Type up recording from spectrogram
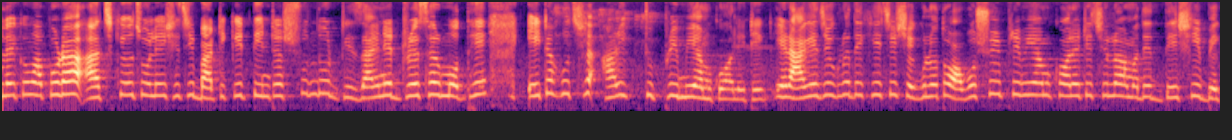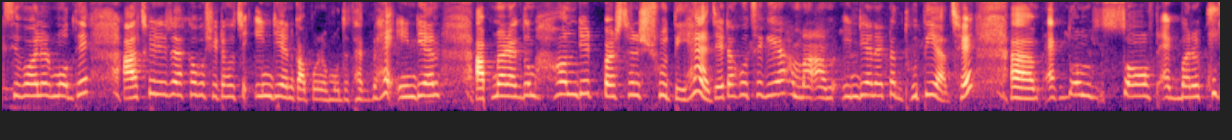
আলাইকুম আপুরা। আজকেও চলে এসেছি বাটিকের তিনটা সুন্দর ডিজাইনের ড্রেসের মধ্যে। এটা হচ্ছে আরেকটু প্রিমিয়াম কোয়ালিটি এর আগে যেগুলো দেখিয়েছি, সেগুলো তো অবশ্যই প্রিমিয়াম কোয়ালিটি ছিল আমাদের দেশি বেক্সি ভয়েলের মধ্যে। আজকে যেটা দেখাবো, সেটা হচ্ছে ইন্ডিয়ান কাপড়ের মধ্যে থাকবে। হ্যাঁ ইন্ডিয়ান আপনার একদম হান্ড্রেড পার্সেন্ট সুতি। হ্যাঁ যেটা হচ্ছে গিয়ে ইন্ডিয়ান একটা ধুতি আছে। একদম সফট, একবারে খুব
